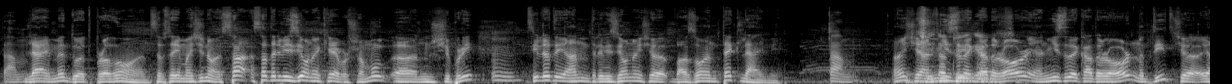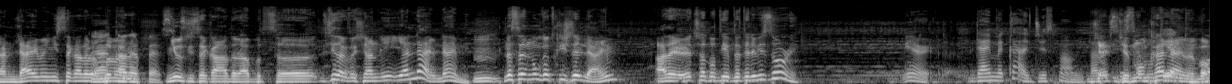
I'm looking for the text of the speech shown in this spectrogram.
Tam. Lajmet duhet të prodhohen, sepse imagjino, sa sa televizione ke për shembull në Shqipëri, mm. të cilët janë televizione që bazohen tek lajmi. Tam. Ëh, që janë 24 orë, janë 24 orë në ditë që janë lajme 24 orë, domethënë News 24, ABC, gjitha këto që janë janë lajm, lajmi. Mm. Nëse nuk do të kishte lajm, Atëherë çfarë do të jepte televizori? Mirë, lajme ka gjithmonë. Gjithmonë ka lajme po.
